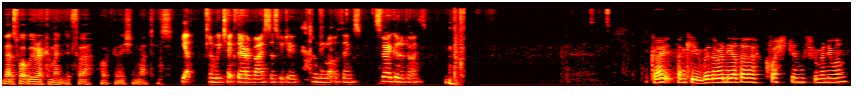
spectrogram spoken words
that's what we recommended for population matters. Yep, and we take their advice as we do on a lot of things. It's very good advice. Great, thank you. Were there any other questions from anyone?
